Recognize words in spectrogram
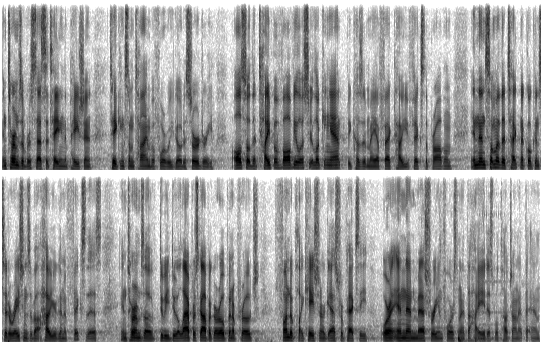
in terms of resuscitating the patient, taking some time before we go to surgery. Also, the type of volvulus you're looking at, because it may affect how you fix the problem. And then some of the technical considerations about how you're going to fix this in terms of do we do a laparoscopic or open approach, fundoplication or gastropexy, or and then mesh reinforcement at the hiatus we'll touch on at the end.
